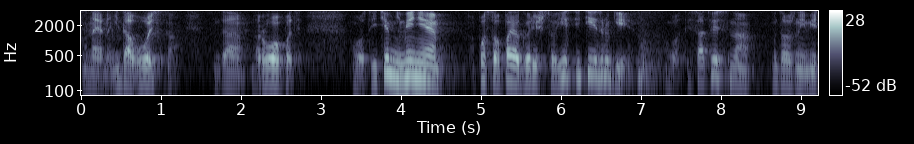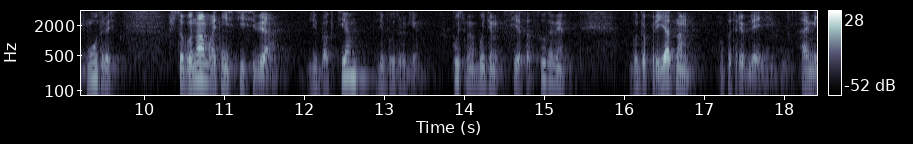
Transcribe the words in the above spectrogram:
наверное, недовольство, да, ропот. Вот. И тем не менее, апостол Павел говорит, что есть и те, и другие. Вот. И, соответственно, мы должны иметь мудрость, чтобы нам отнести себя либо к тем, либо к другим. Пусть мы будем все сосудами в благоприятном употреблении. Аминь.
